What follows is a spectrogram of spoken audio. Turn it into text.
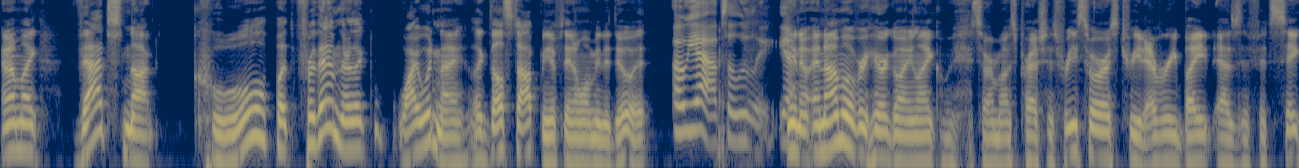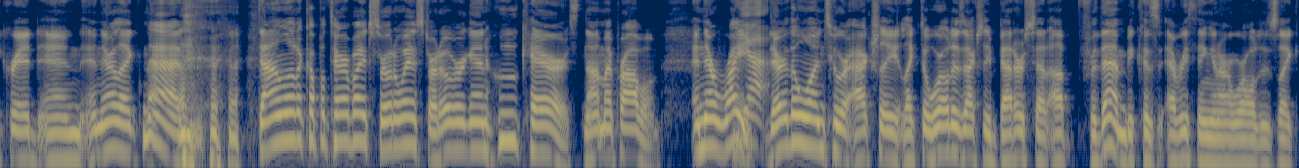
And I'm like, that's not cool. But for them, they're like, why wouldn't I? Like, they'll stop me if they don't want me to do it. Oh yeah, absolutely. Yeah. You know, and I'm over here going like, it's our most precious resource. Treat every byte as if it's sacred, and and they're like, nah, download a couple terabytes, throw it away, start over again. Who cares? Not my problem. And they're right. Yeah. They're the ones who are actually like the world is actually better set up for them because everything in our world is like,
